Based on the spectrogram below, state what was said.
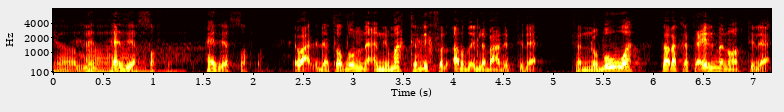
يا الله. هذه الصفوة. هذه الصفوة. أوعى لا تظن أن يمكن لك في الأرض إلا بعد ابتلاء. فالنبوة تركت علما وابتلاء.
